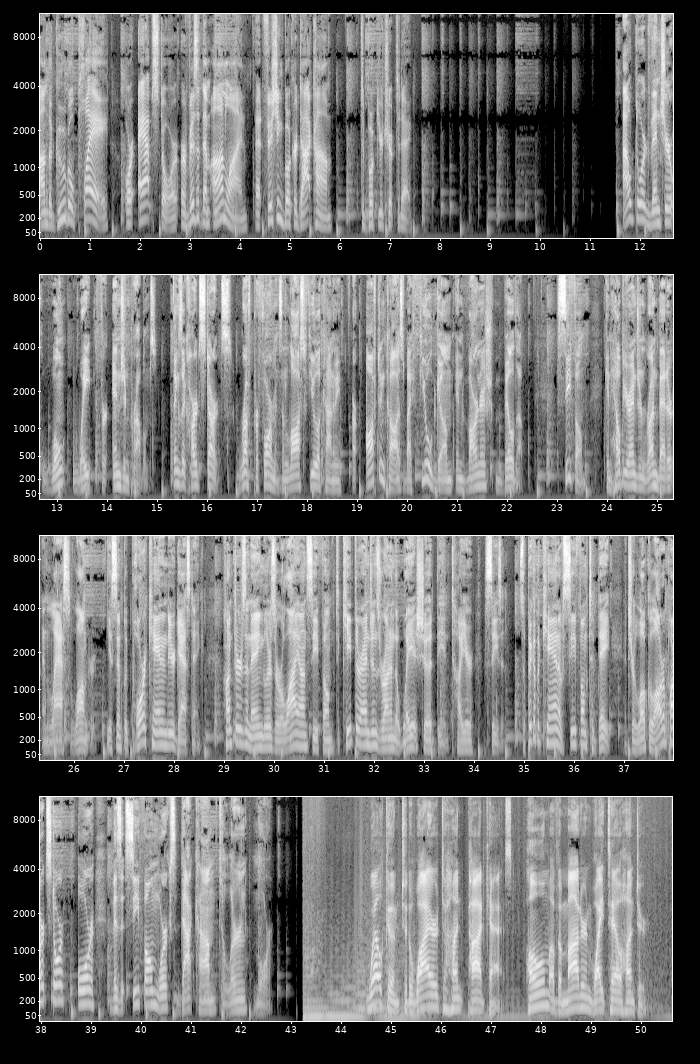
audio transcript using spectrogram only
on the Google Play or App Store or visit them online at fishingbooker.com to book your trip today. Outdoor adventure won't wait for engine problems. Things like hard starts, rough performance, and lost fuel economy are often caused by fuel gum and varnish buildup. Seafoam can help your engine run better and last longer. You simply pour a can into your gas tank. Hunters and anglers rely on Seafoam to keep their engines running the way it should the entire season. So pick up a can of Seafoam today at your local auto parts store or visit seafoamworks.com to learn more. Welcome to the Wired to Hunt podcast, home of the modern whitetail hunter.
